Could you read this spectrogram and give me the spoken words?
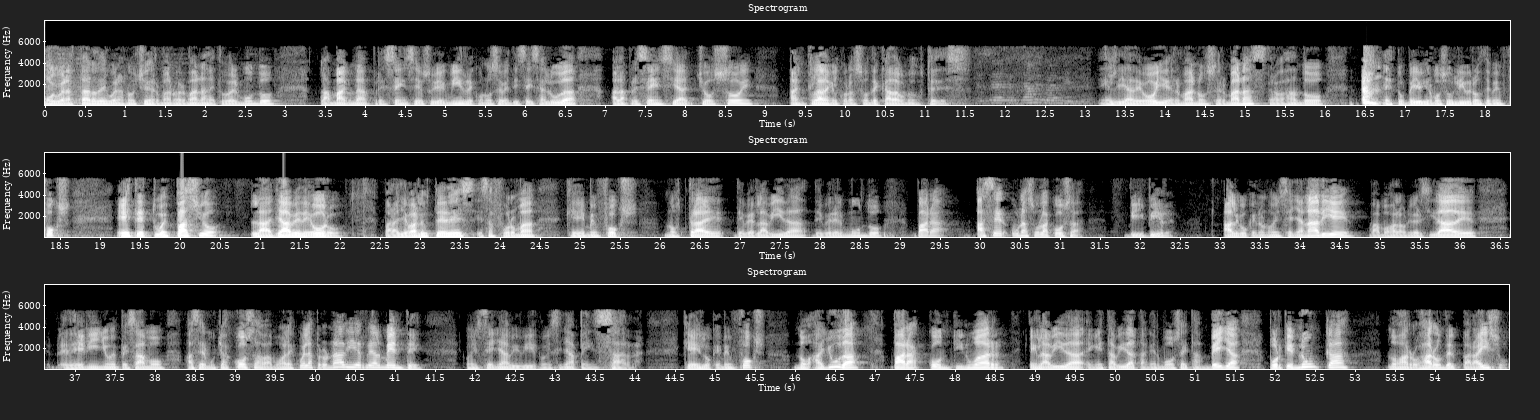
Muy buenas tardes, buenas noches, hermanos, hermanas de todo el mundo. La magna presencia Yo Soy en mí reconoce, bendice y saluda a la presencia Yo Soy anclada en el corazón de cada uno de ustedes. El día de hoy, hermanos, hermanas, trabajando estos bellos y hermosos libros de Ben Fox. Este es tu espacio, la llave de oro, para llevarle a ustedes esa forma que Ben Fox nos trae de ver la vida, de ver el mundo, para hacer una sola cosa, vivir. Algo que no nos enseña nadie, vamos a las universidades, desde niños empezamos a hacer muchas cosas, vamos a la escuela, pero nadie realmente nos enseña a vivir, nos enseña a pensar, que es lo que Men Fox nos ayuda para continuar en la vida, en esta vida tan hermosa y tan bella, porque nunca nos arrojaron del paraíso.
